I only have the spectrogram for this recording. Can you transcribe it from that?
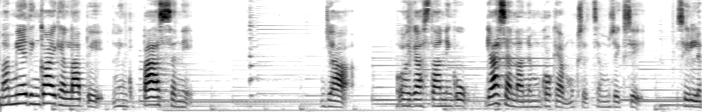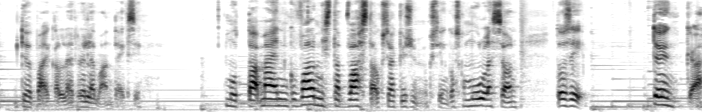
mä mietin kaiken läpi niin kuin päässäni ja oikeastaan niin kuin ne mun kokemukset semmoisiksi sille työpaikalle relevanteiksi. Mutta mä en niin kuin valmista vastauksia kysymyksiin, koska mulle se on tosi tönkköä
